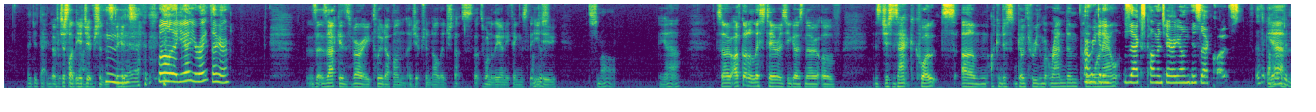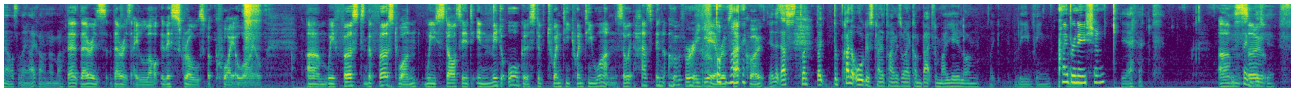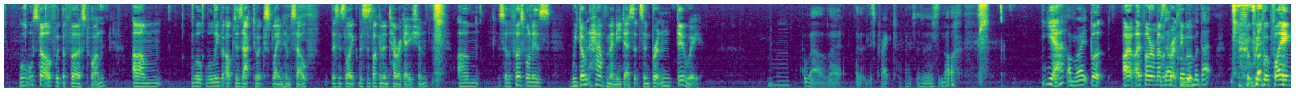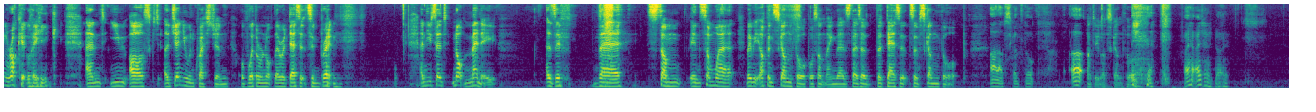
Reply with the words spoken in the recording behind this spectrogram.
They did that. In the just like the Egyptian Egyptians Hmm, did. Yeah. Well, yeah, you're right there. Z- Zach is very clued up on Egyptian knowledge. That's that's one of the only things that I'm you just- do. Smart. Yeah. So I've got a list here, as you guys know, of it's just Zach quotes. Um, I can just go through them at random, pull Are we one getting out. Zach's commentary on his Zach quotes? There's like a Yeah. hundred now or something. I can't remember. There, there is there is a lot. This scrolls for quite a while. Um, we first the first one we started in mid August of 2021, so it has been over a year Oh of my. Zach quotes. Yeah, that, that's 20, like the kind of August kind of time is when I come back from my year long like leaving. Hibernation. Yeah. Um, It's the same so we'll we'll start off with the first one. Um, we'll we'll leave it up to Zach to explain himself. This is like this is like an interrogation. Um, so the first one is, we don't have many deserts in Britain, do we? Well, uh, it's correct. It's, it's not. Yeah, I'm right. but I if I Is remember there correctly, a we problem were, with that? we were playing Rocket League, and you asked a genuine question of whether or not there are deserts in Britain, and you said not many, as if they're some in somewhere maybe up in Scunthorpe or something. There's there's a the deserts of Scunthorpe. I love Scunthorpe. Uh, I do love Scunthorpe. I I don't know.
